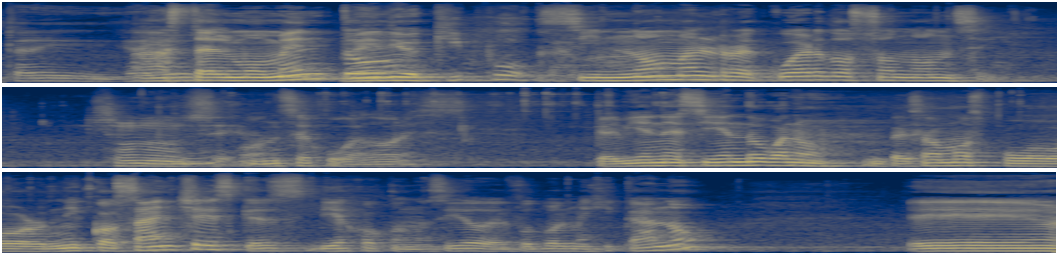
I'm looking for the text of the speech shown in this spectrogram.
trae Hasta el momento. Medio equipo. Si no mal recuerdo, son 11. Son 11. 11 jugadores. Que viene siendo, bueno, empezamos por Nico Sánchez, que es viejo conocido del fútbol mexicano. Eh,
